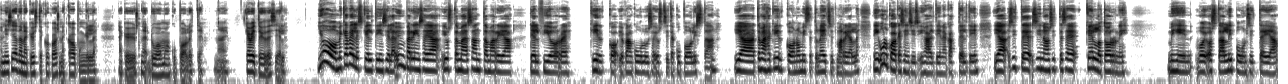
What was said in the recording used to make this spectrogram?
Niin sieltä näkyy sitten koko sinne kaupungille, näkyy just ne Duomon kupolit ja näin. Kävittekö te siellä? Joo, me käveleskeltiin siellä ympäriinsä ja just tämä Santa Maria del Fiore kirkko, joka on kuuluisa just sitä kupolistaan. Ja tämähän kirkko on omistettu Neitsyt Marialle. Niin ulkoa käsin siis ihailtiin ja katteltiin. Ja sitten siinä on sitten se kellotorni, mihin voi ostaa lipun sitten ja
